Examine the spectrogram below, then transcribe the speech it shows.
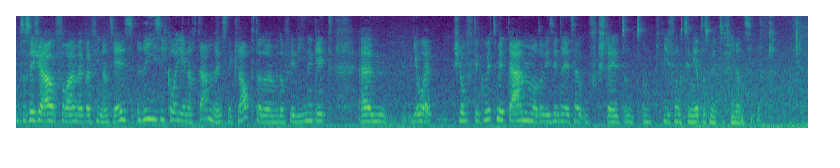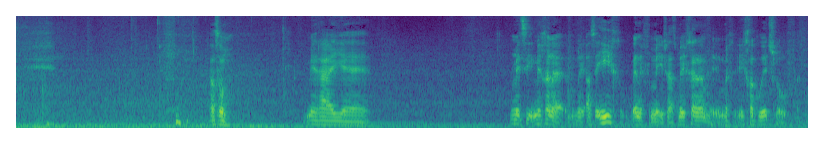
Das ist ja auch vor allem ein finanzielles Risiko, je nachdem, wenn es nicht klappt oder wenn man da viel reingibt. Ähm, ja, äh, schläft ihr gut mit dem oder wie sind ihr jetzt auch aufgestellt und, und wie funktioniert das mit der Finanzierung? Also, wir haben... Äh, wir, sind, wir können, also ich, wenn ich weiß, wir können, ich kann gut schlafen.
